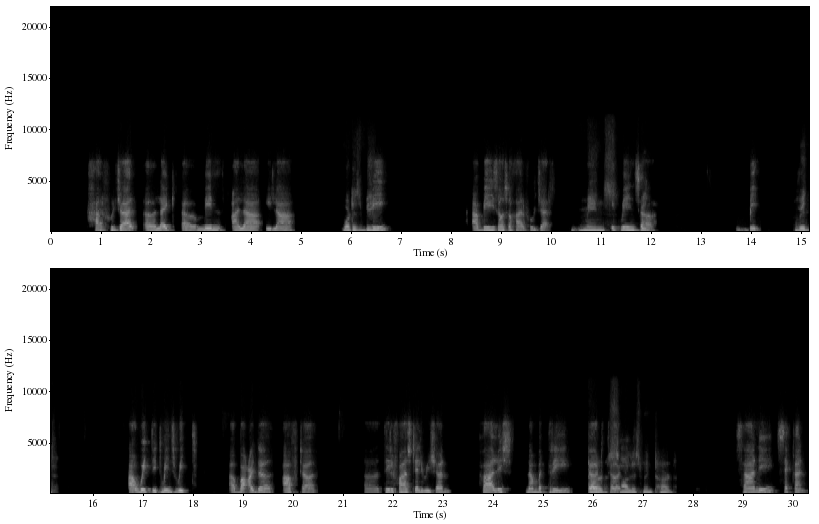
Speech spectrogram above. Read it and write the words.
Harfu jar, uh, like uh, min, ala, ila, What is B? fi. Uh, B is also harful jar. Means It means b. uh, be, with. uh, with, it means with. Uh, ba'da, after. Uh, Tilfas television. Falis, number three. Third, Third. Salis mean third. Sani, second.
